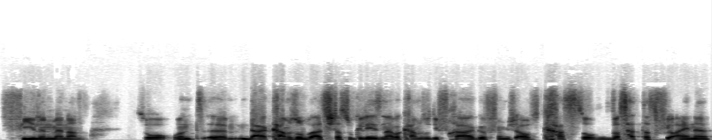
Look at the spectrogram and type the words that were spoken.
vielen Männern. So, und ähm, da kam so, als ich das so gelesen habe, kam so die Frage für mich auf, krass, so, was hat das für eine,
